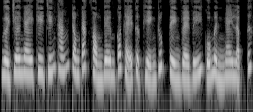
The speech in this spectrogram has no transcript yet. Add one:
Người chơi ngay khi chiến thắng trong các phòng game có thể thực hiện rút tiền về ví của mình ngay lập tức.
